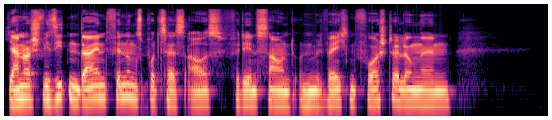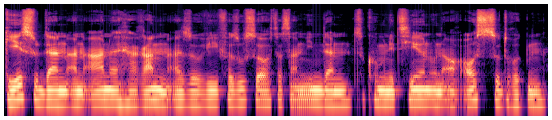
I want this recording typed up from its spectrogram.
Janosch, wie sieht denn dein Findungsprozess aus für den Sound und mit welchen Vorstellungen gehst du dann an Arne heran? Also wie versuchst du auch das an ihn dann zu kommunizieren und auch auszudrücken?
